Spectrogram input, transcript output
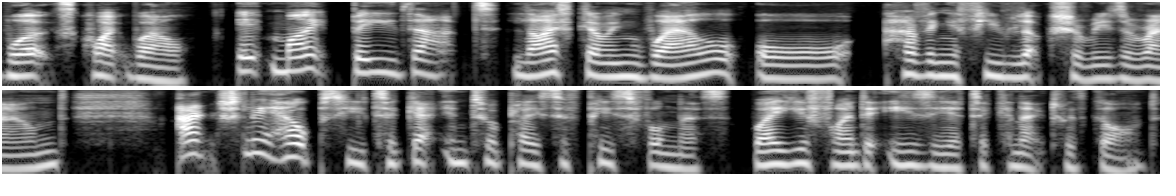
works quite well. It might be that life going well or having a few luxuries around actually helps you to get into a place of peacefulness where you find it easier to connect with God.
